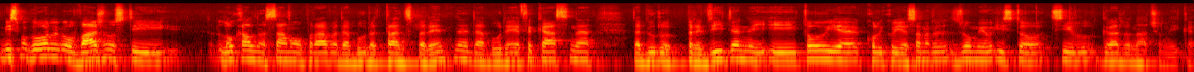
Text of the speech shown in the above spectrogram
Mi smo govorili o važnosti lokalna samouprava da bude transparentna, da bude efikasna, da bude predvidena i to je, koliko je sam razumio, isto cilj gradonačelnika.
